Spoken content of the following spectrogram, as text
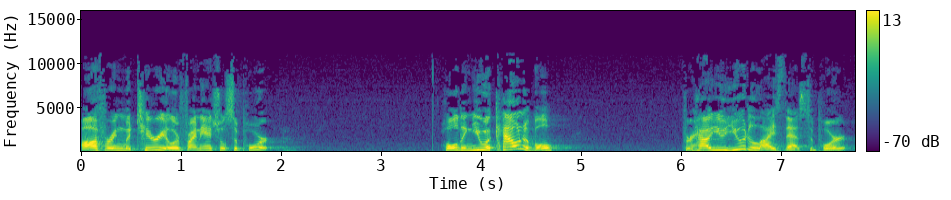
offering material or financial support, holding you accountable for how you utilize that support,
